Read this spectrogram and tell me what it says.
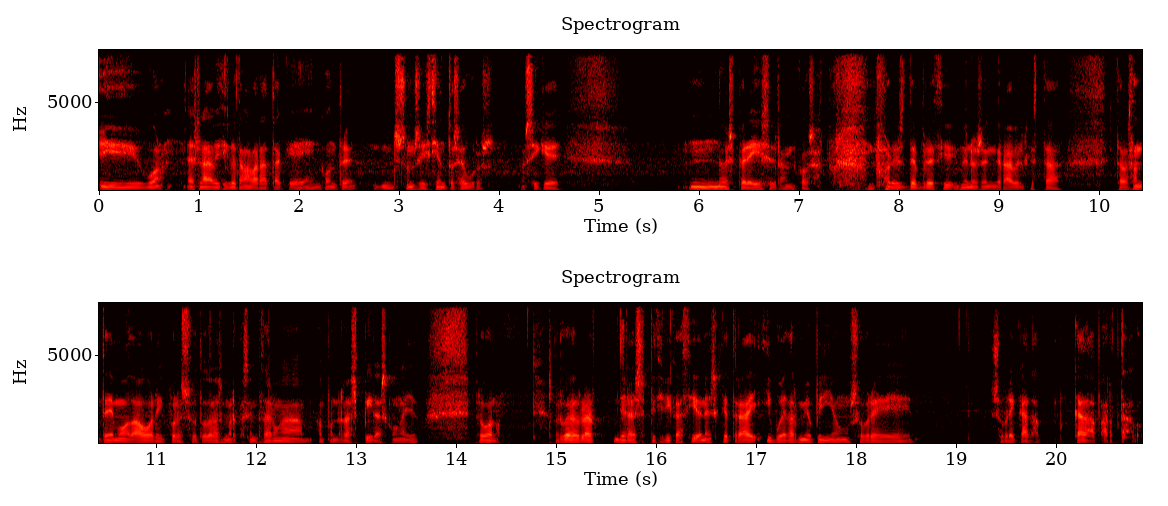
y bueno, es la bicicleta más barata que encontré, son 600 euros, así que no esperéis gran cosa por, este precio y menos en gravel que está, está bastante de moda ahora y por eso todas las marcas empezaron a, poner las pilas con ello. Pero bueno, os voy a hablar de las especificaciones que trae y voy a dar mi opinión sobre, sobre cada, cada apartado.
